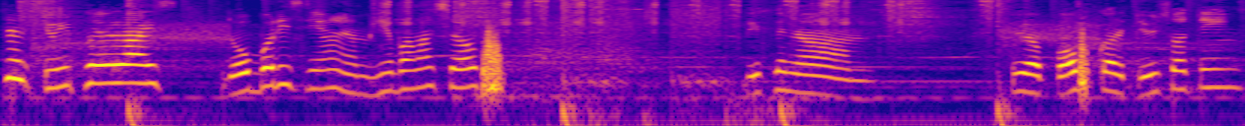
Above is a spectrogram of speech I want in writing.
This is three player guys. Nobody's here. I'm here by myself. We can um we are both gotta do something.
